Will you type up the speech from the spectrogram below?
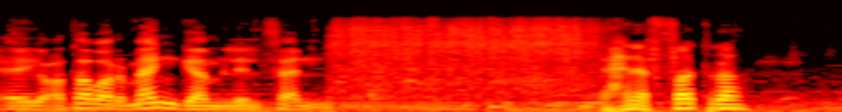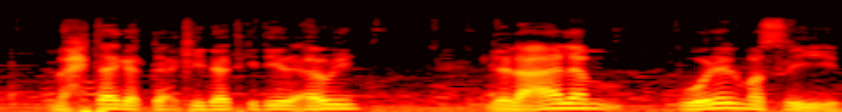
يعتبر منجم للفن. إحنا في فترة محتاجة تأكيدات كتير قوي للعالم وللمصريين.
